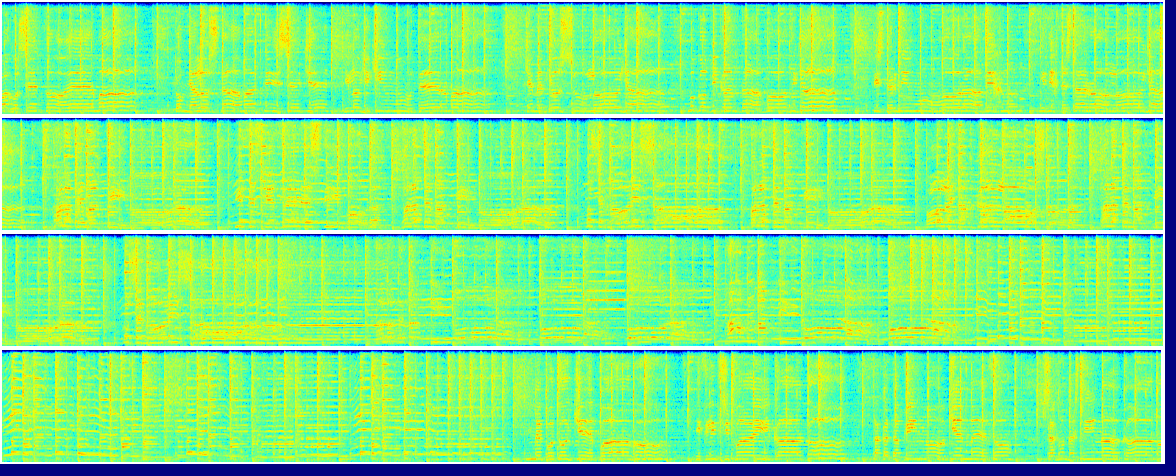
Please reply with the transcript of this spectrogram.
πάγωσε το αίμα. Το μυαλό σταμάτησε και η λογική μου δεν ποτό και πάγω Η θλίψη πάει κάτω. Τα καταπίνω και μεθώ Ψάχνοντας τι να κάνω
